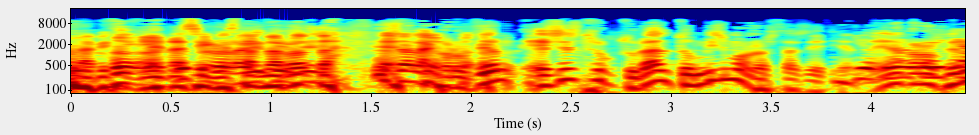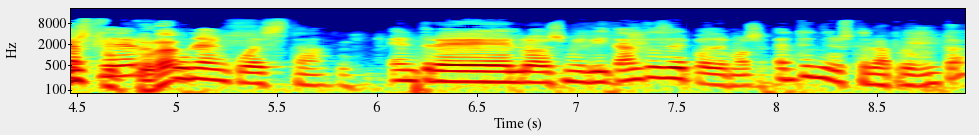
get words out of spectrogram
La bicicleta sigue estando rota. O sea, la corrupción es estructural, tú mismo lo estás diciendo. Yo Hay una creo que hay que corrupción hacer estructural. una encuesta entre los militantes de Podemos. ¿Ha entendido usted la pregunta?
